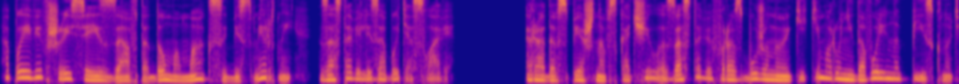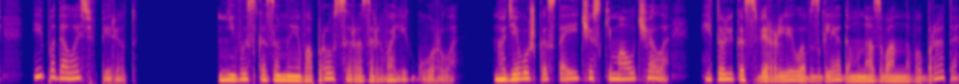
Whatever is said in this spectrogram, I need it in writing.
а появившиеся из-за автодома Макс и Бессмертный заставили забыть о славе. Рада спешно вскочила, заставив разбуженную Кикимору недовольно пискнуть, и подалась вперед. Невысказанные вопросы разрывали горло. Но девушка стоически молчала и только сверлила взглядом названного брата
